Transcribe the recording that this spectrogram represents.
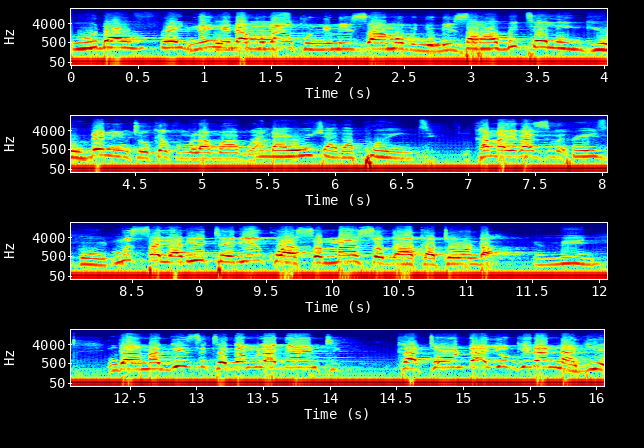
We would have read naye the ngenda kuba nkunyumizaamu bunyumiza. Then ntuuke ku mulamwa point. Mukama yebazibwe musa yaliita ebyekwaso mu maaso ga katonda. Amen. Ng'amagezi tegamulaga nti katonda ayogera naye.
